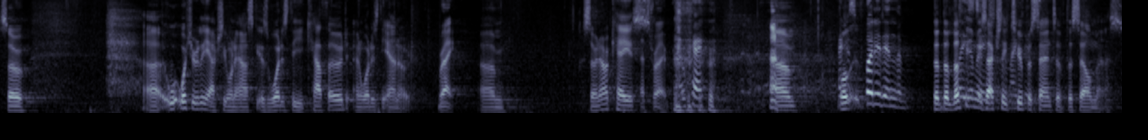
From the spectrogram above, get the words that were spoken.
so uh, what you really actually want to ask is what is the cathode and what is the anode? Right, So in our case, that's right. Okay. Um, I just put it in the, the, the lithium is actually for my kids. 2% of the cell mass.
